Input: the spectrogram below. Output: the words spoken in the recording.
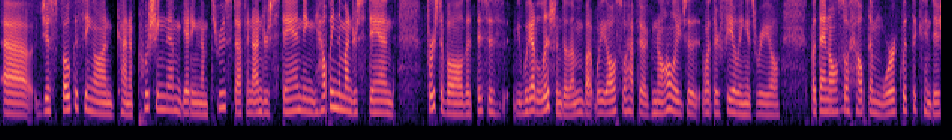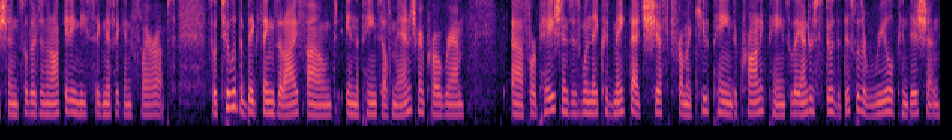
uh, just focusing on kind of pushing them, getting them through stuff, and understanding, helping them understand, first of all, that this is, we got to listen to them, but we also have to acknowledge that what they're feeling is real, but then also mm-hmm. help them work with the condition so that they're not getting these significant flare ups. So, two of the big things that I found in the pain self management program uh, for patients is when they could make that shift from acute pain to chronic pain. So they understood that this was a real condition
